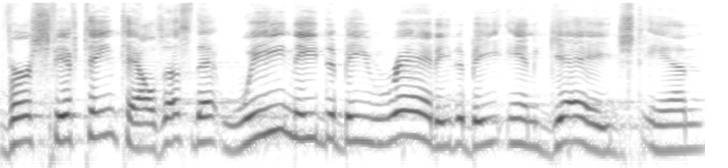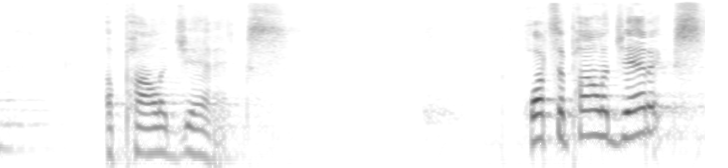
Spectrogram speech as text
verse 15 tells us that we need to be ready to be engaged in apologetics. What's apologetics?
